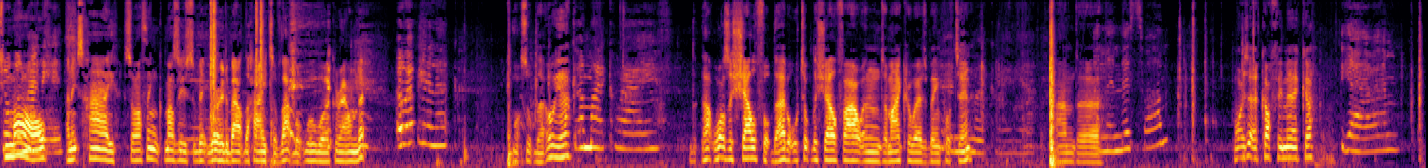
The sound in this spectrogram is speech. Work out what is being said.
small and it's high, so I think Mazzy's a bit worried about the height of that, but we'll work around it. Oh, up here, look. What's up there? Oh yeah, Got a microwave. th- that was a shelf up there, but we took the shelf out and a microwave's been put in. Microwave, yeah. And uh, And then this one. what is it? A coffee maker? Yeah. Um, I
